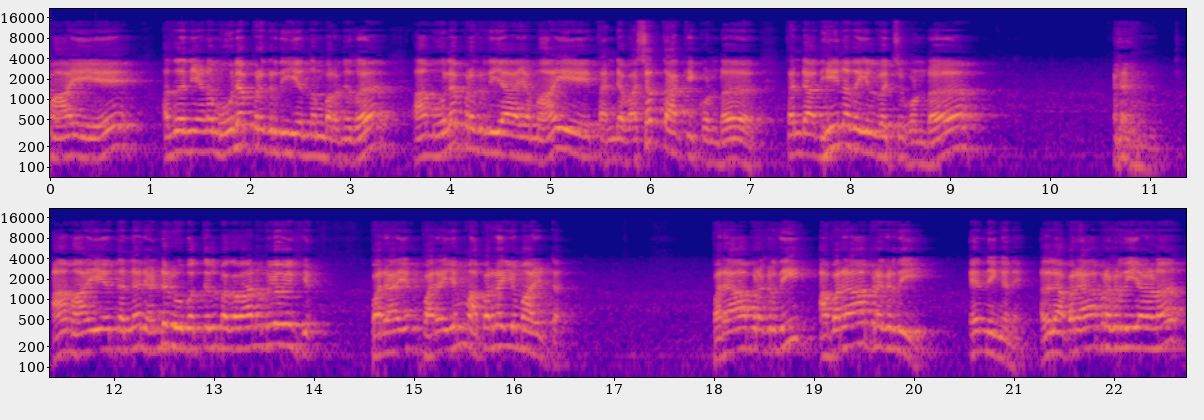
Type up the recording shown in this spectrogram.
മായയെ അത് തന്നെയാണ് മൂലപ്രകൃതി എന്നും പറഞ്ഞത്. ആ മൂലപ്രകൃതിയായ മായയെ തന്റെ വശത്താക്കിക്കൊണ്ട് തന്റെ അധീനതയിൽ വെച്ചുകൊണ്ട് ആ മായയെ തന്നെ രണ്ട് രൂപത്തിൽ ഭഗവാൻ ഉപയോഗിക്കും. പരായ പരയും അപരയുമായിട്ട്. പരാപ്രകൃതി അപരാപ്രകൃതി എന്നിങ്ങനെ. അതിൽ അപരാപ്രകൃതിയാണ്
